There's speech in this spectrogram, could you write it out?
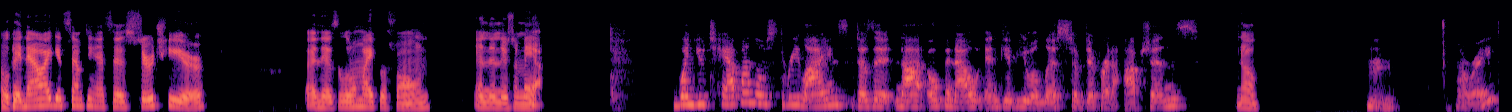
Okay, now I get something that says search here, and there's a little microphone, and then there's a map. When you tap on those three lines, does it not open out and give you a list of different options? No. Hmm. All right.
